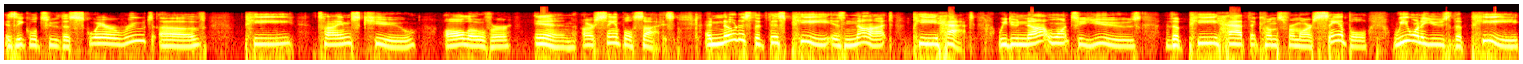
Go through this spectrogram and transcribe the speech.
is equal to the square root of p times q all over n, our sample size. And notice that this p is not p hat. We do not want to use the p hat that comes from our sample. We want to use the p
